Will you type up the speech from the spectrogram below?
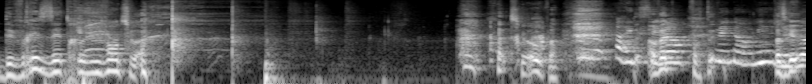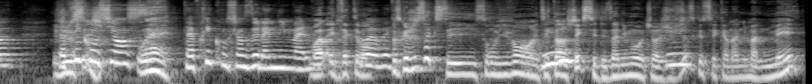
des vrais êtres vivants, tu vois. tu vois ou pas? Ah, En excellent. fait, pour te- Mais non, oui, Parce je que vois. T'as pris sais- conscience. je- Ouais, T'as pris conscience de l'animal. voilà, exactement. Ouais, ouais. Parce que je sais que c'est ils sont vivants, etc. Oui, oui. Je sais que c'est des animaux, tu vois. Je sais que c'est qu'un animal, mais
